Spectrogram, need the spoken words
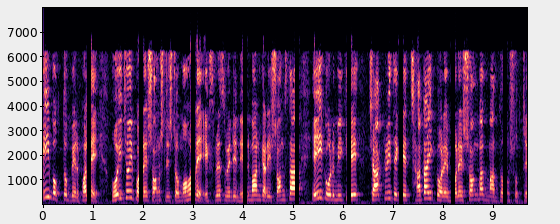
এই বক্তব্যের ফলে হইচই পড়ে সংশ্লিষ্ট মহলে। এক্সপ্রেসওয়েটি নির্মাণকারী সংস্থা এই কর্মীকে চাকরি থেকে ছাঁটাই করে বলে সংবাদ মাধ্যম সূত্রে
